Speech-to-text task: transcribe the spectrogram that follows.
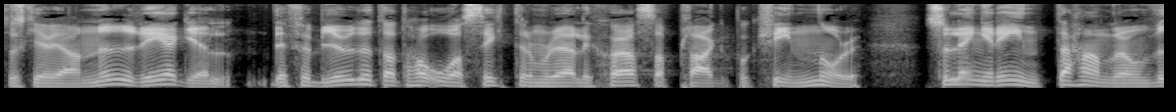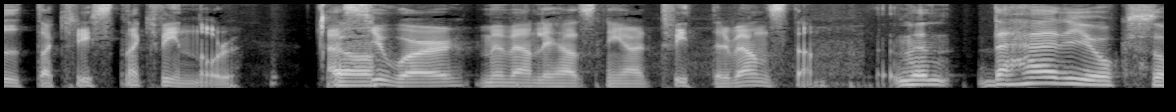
så skrev jag ny regel. Det är förbjudet att ha åsikter om religiösa plagg på kvinnor, så länge det inte handlar om vita kristna kvinnor. As Ja. you were, med vänliga hälsningar, Twittervänstern. Men det här är ju också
